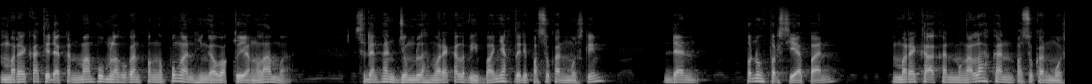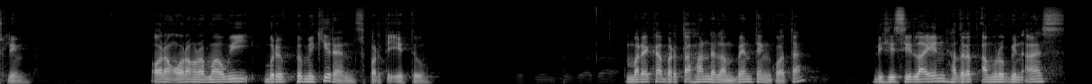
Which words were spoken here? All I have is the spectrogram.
Mereka tidak akan mampu melakukan pengepungan hingga waktu yang lama. Sedangkan jumlah mereka lebih banyak dari pasukan muslim dan penuh persiapan, mereka akan mengalahkan pasukan Muslim. Orang-orang Romawi berpemikiran seperti itu. Mereka bertahan dalam benteng kota. Di sisi lain, Hadrat Amr bin As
